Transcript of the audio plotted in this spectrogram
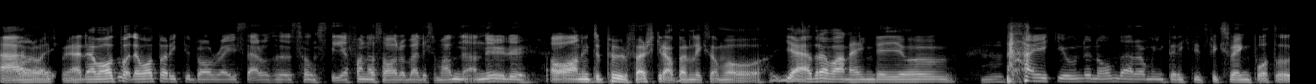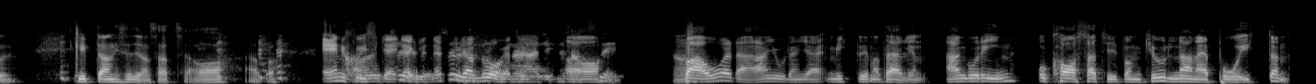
Nej, det, var, inte- det, var ett, par- det var ett par riktigt bra race där och så, som Stefan sa, var liksom, han, han, är, ja, han är inte purfärsk grabben liksom och jädra vad han hängde i och Mm. han gick ju under någon där de inte riktigt fick sväng på det och klippte han i sidan så att ja, ja bra. En schysst grej, det, det skulle jag fråga till. Ja. Bauer där, han gjorde en mitt i den här tävlingen. Han går in och kasar typ omkull när han är på ytten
